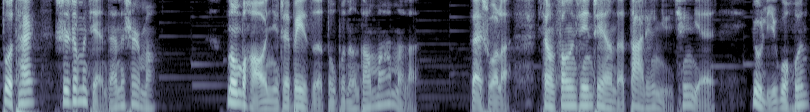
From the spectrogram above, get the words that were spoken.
堕胎是这么简单的事吗？弄不好你这辈子都不能当妈妈了。再说了，像方心这样的大龄女青年，又离过婚，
